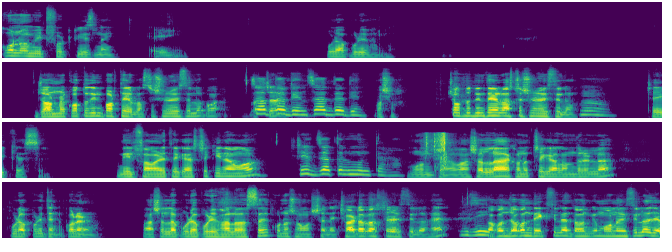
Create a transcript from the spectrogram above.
কোনো মিট ফুট ক্রিজ নাই এই পুরাপুরি ভালো। জন্মের কতদিন পর থেকে বাচ্চা শুরু হয়েছিল চোদ্দ দিন চোদ্দ দিন বসো। চোদ্দ দিন থেকে বাচ্চা শুরু হয়েছিল? ঠিক আছে। নীলফামারি থেকে আসছে কি নাম ওর? সিজ্জাতুল মুনতাহা। মনটা মাশাল্লাহ এখন হচ্ছে কি আলহামদুলিল্লাহ পুরাপুরি দেন কোলে নেন। মাশাল্লাহ পুরাপুরি ভালো আছে কোনো সমস্যা নেই। ছয়টা প্লাস্টার হয়েছিল হ্যাঁ? তখন যখন দেখছিলেন তখন কি মনে হয়েছিল যে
